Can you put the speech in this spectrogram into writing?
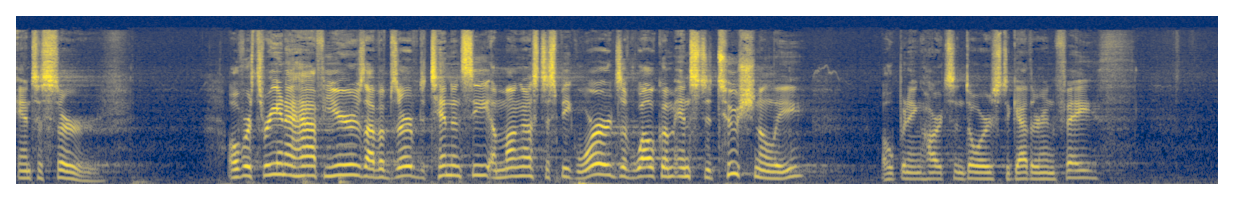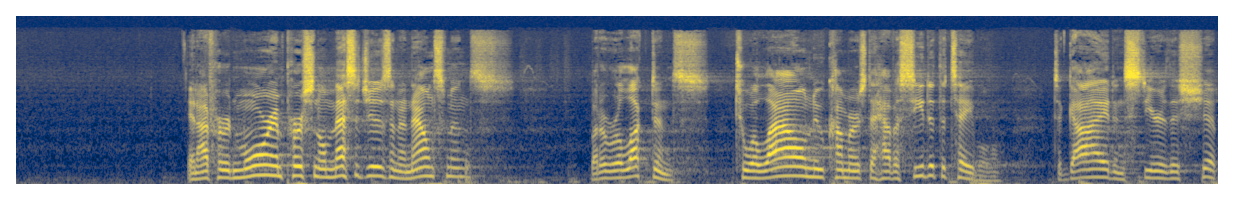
and to serve. Over three and a half years, I've observed a tendency among us to speak words of welcome institutionally, opening hearts and doors together in faith. And I've heard more impersonal messages and announcements, but a reluctance to allow newcomers to have a seat at the table to guide and steer this ship.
